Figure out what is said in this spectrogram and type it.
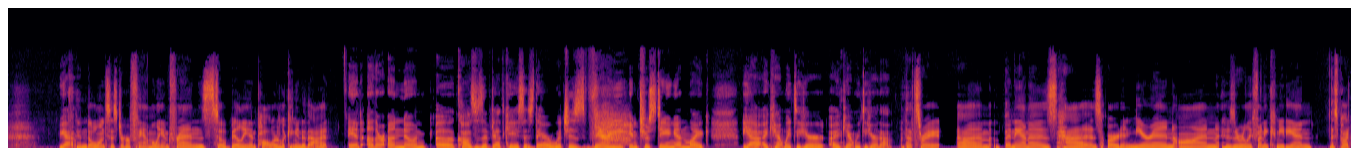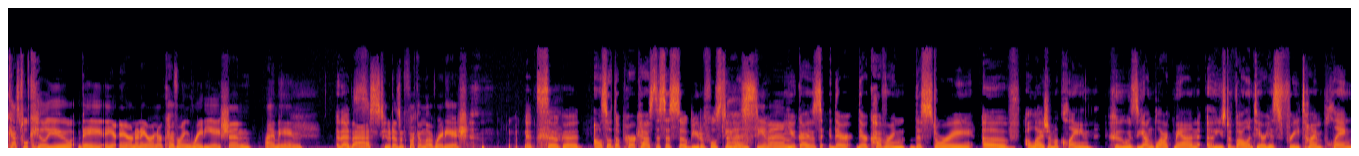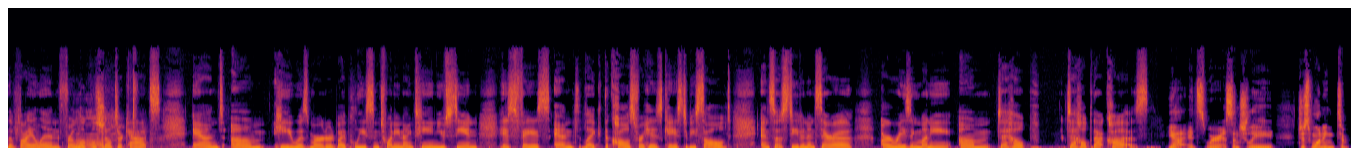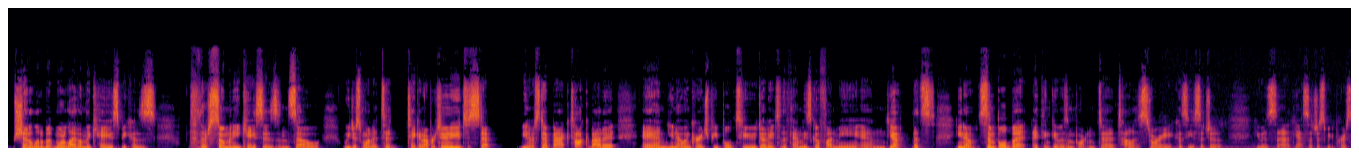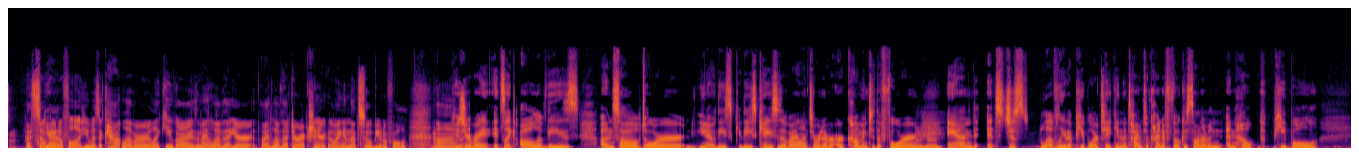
Yeah. Condolences to her family and friends. So Billy and Paul are looking into that. and other unknown uh, causes of death cases there, which is very interesting and like, yeah, I can't wait to hear. I can't wait to hear that. That's right. Um, Bananas has Arden Myrin on, who's a really funny comedian. This podcast will kill you. They, Erin and Erin are covering radiation. I mean, the best. Who doesn't fucking love radiation? it's so good. Also, the Purrcast. This is so beautiful, Stephen. Uh, Steven. You guys, they're they're covering the story of Elijah McClain, who was a young black man who used to volunteer his free time playing the violin for local shelter cats, and um, he was murdered by police in 2019. You've seen his face and like the calls for his case to be solved, and so Stephen and Sarah are raising money um, to help to help that cause. Yeah, it's we're essentially just wanting to shed a little bit more light on the case because there's so many cases, and so we just wanted to take an opportunity to step, you know, step back, talk about it, and you know, encourage people to donate to the family's GoFundMe. And yeah, that's you know, simple, but I think it was important to tell his story because he's such a he was uh, yeah such a sweet person. that's so Yeah. beautiful. He was a cat lover like you guys, and I love that you're. I love that direction you're going, and that's so beautiful. Um, Because you're right. It's like all of these unsolved or, you know, these, these cases of violence or whatever are coming to the fore. And it's just lovely that people are taking the time to kind of focus on them and, and help people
